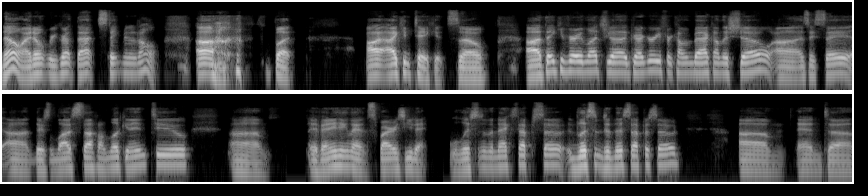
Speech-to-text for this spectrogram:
no i don't regret that statement at all. Uh but I, I can take it. So, uh, thank you very much, uh, Gregory, for coming back on the show. Uh, as I say, uh, there's a lot of stuff I'm looking into. Um, if anything that inspires you to listen to the next episode, listen to this episode. Um, and uh,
